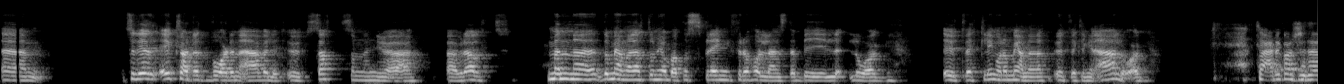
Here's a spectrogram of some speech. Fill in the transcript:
Ehm, så det är klart att vården är väldigt utsatt som den ju är överallt. Men eh, de menar att de jobbar på spräng för att hålla en stabil, låg utveckling och de menar att utvecklingen är låg. Så er det kanskje det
